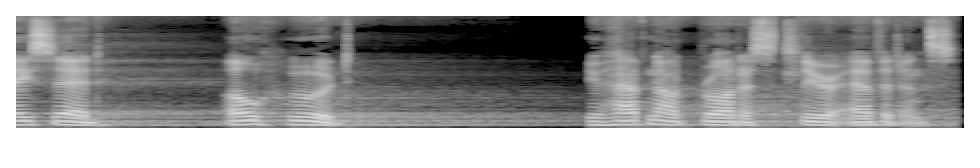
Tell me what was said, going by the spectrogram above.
They said, O Hud, you have not brought us clear evidence,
